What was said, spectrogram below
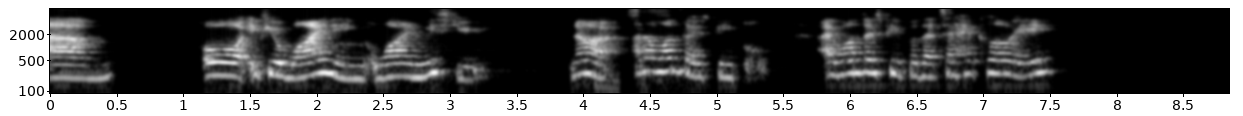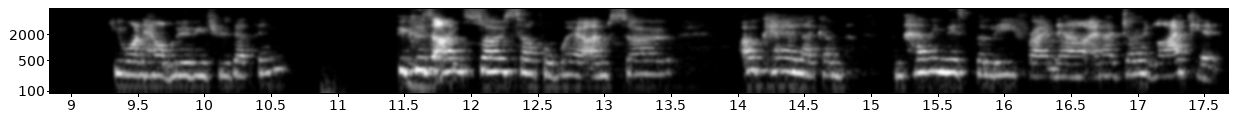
Um, or if you're whining, whine with you. No, I don't want those people. I want those people that say, hey, Chloe, do you want help moving through that thing? Because I'm so self-aware. I'm so okay. Like I'm, I'm having this belief right now, and I don't like it.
